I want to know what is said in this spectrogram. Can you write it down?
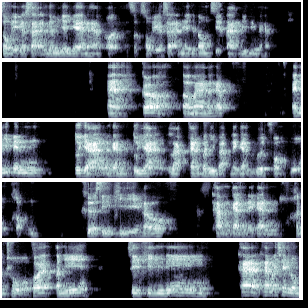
ส่งเอกสารก็มีเยอะแยะนะครับก่อนส่งเอกสารเนี่ยจะต้องเสียตังค์นิดนึงนะครับอะก็ต่อมานะครับ อันนี้เป็นตัวอย่างแล้วกันตัวอย่างหลักการปฏิบัติในการ work from home ของเครือ CP เขาทำกันในการ control เพราะตอนนี้ CP นี่ถ้าถ้าไม่ใช่โรง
